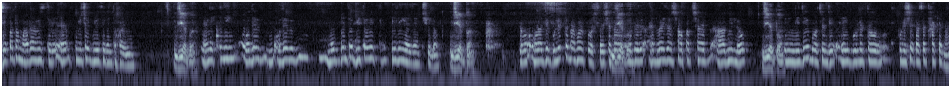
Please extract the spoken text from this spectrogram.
যে কটা মার্ডার হয়েছে পুলিশের গুলিতে কিন্তু হয়নি। জি আপা মানে খুবই ওদের ওদের মুভমেন্টের ভিতরে ফিলিং এজেন্ট ছিল। জি আপা এবং ওরা যে বুলেটটা ব্যবহার করছে সেটা ওদের অ্যাডভাইজার শওকত সাহেব আর্মির লোক জি আপা। নিজেই বলছেন যে এই বুলেট তো পুলিশের কাছে থাকে না।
